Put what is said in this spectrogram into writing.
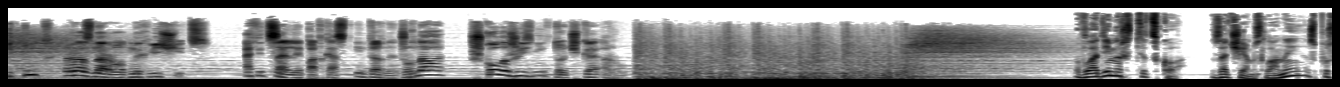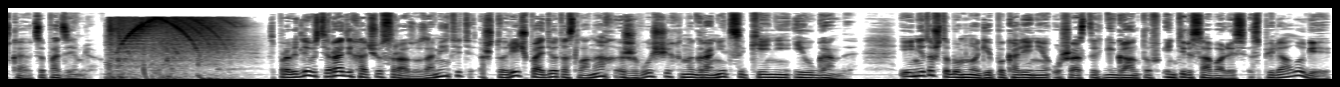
Институт разнородных вещиц. Официальный подкаст интернет-журнала школа жизни .ру. Владимир Стецко. Зачем слоны спускаются под землю? Справедливости ради хочу сразу заметить, что речь пойдет о слонах, живущих на границе Кении и Уганды. И не то чтобы многие поколения ушастых гигантов интересовались спелеологией,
